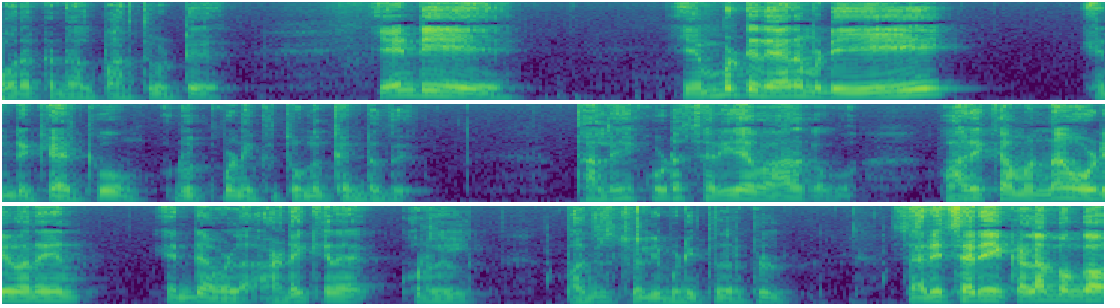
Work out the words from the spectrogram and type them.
ஓரக்கண்ணால் பார்த்துவிட்டு ஏண்டி எம்பட்டு நேரமடி என்று கேட்கவும் ருக்மணிக்கு துணுக்கென்றது தலையை கூட சரியாக வார வாரிக்காமன்னா ஓடி வரேன் என்று அவள் அடைக்கிற குரலில் பதில் சொல்லி முடிப்பதற்குள் சரி சரி கிளம்புங்கோ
